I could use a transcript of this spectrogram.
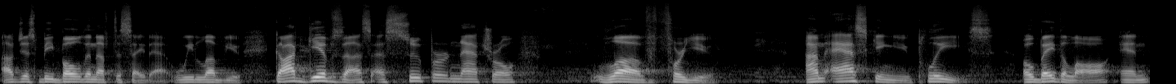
I'll just be bold enough to say that. We love you. God gives us a supernatural love for you. I'm asking you, please obey the law. And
